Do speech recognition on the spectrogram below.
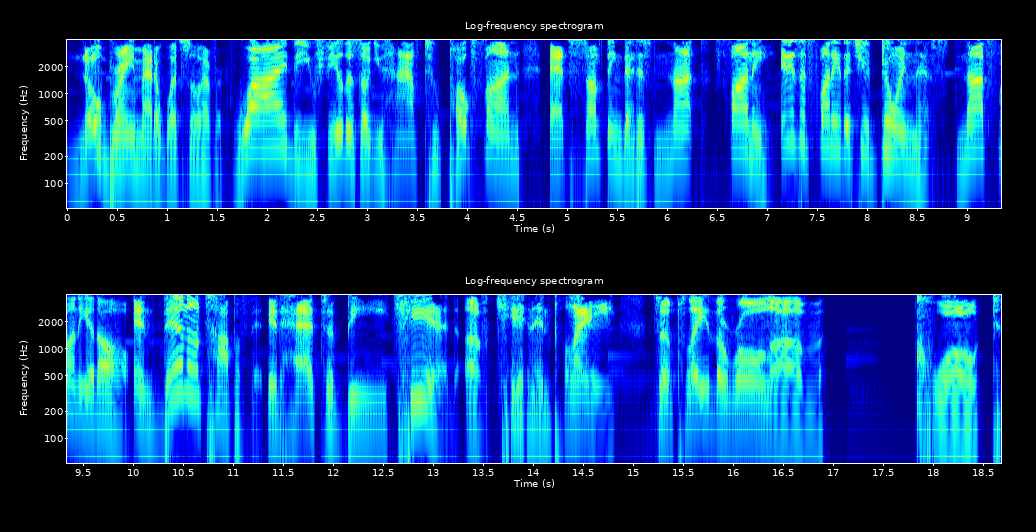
no brain matter whatsoever. Why do you feel as though you have to poke fun at something that is not funny? It isn't funny that you're doing this. Not funny at all. And then on top of it, it had to be kid of Kid 'n Play to play the role of quote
